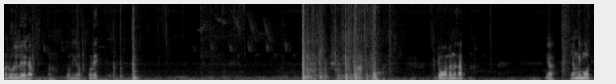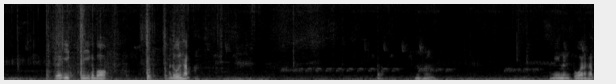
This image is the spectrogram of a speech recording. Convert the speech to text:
มาดูเรื่อยๆครับ ตัวเดียวตัวเล็ก โอ้ จอดแล้วนะครับ เดี๋ยวยังไม่หมด เหลืออีกสี่กระบอก มาดูนะครับอันนี่หนึ่งตัวนะครับ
